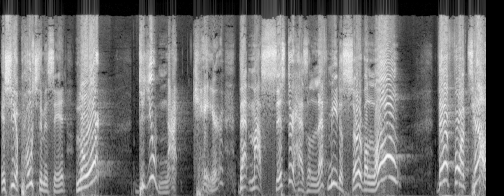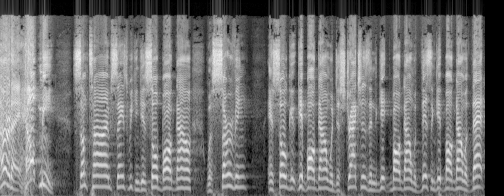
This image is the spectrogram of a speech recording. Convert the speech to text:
And she approached him and said, Lord, do you not care that my sister has left me to serve alone? Therefore, tell her to help me. Sometimes, saints, we can get so bogged down with serving and so get, get, bogged down with distractions and get bogged down with this and get bogged down with that.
